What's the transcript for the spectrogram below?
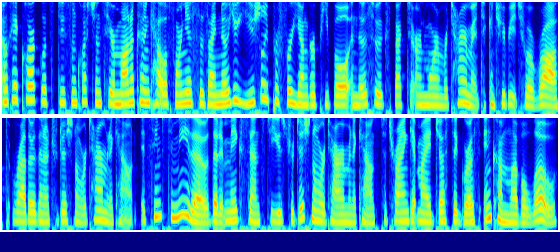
Okay, Clark, let's do some questions here. Monica in California says, I know you usually prefer younger people and those who expect to earn more in retirement to contribute to a Roth rather than a traditional retirement account. It seems to me, though, that it makes sense to use traditional retirement accounts to try and get my adjusted gross income level low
